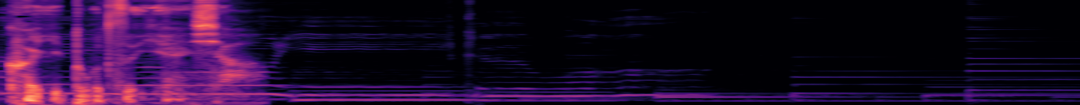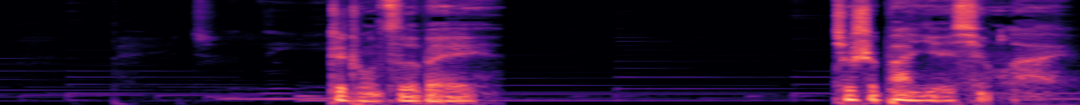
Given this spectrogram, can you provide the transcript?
可以独自咽下。这种滋味，就是半夜醒来，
